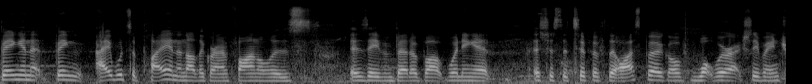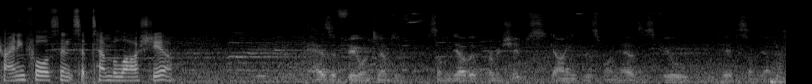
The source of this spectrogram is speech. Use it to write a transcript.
being in it, being able to play in another grand final is is even better, but winning it, it's just the tip of the iceberg of what we're actually been training for since September last year. How does it feel in terms of some of the other premierships going into this one? How does this feel compared to some of the others?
